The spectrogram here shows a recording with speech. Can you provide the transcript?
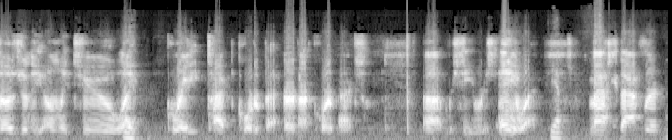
those are the only two like yeah. great type quarterback or not quarterbacks, um, receivers. Anyway, yep. Matt Stafford,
